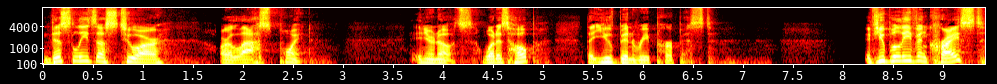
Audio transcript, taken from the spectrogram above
This leads us to our, our last point in your notes. What is hope? That you've been repurposed. If you believe in Christ,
